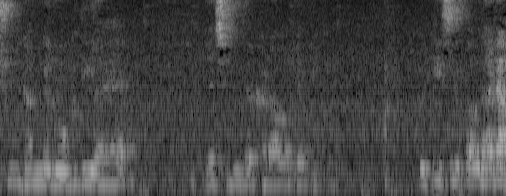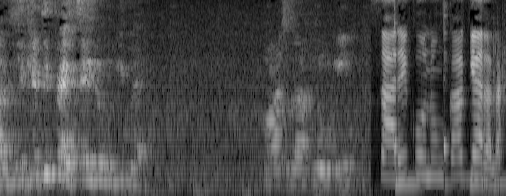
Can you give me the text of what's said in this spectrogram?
शूट हमने रोक दिया है। यश भी खड़ा हो गया देखो। क्योंकि इसने पंगा डाल दिया कहती पैसे दूँगी मैं। पाँच लाख लूँगी। सारे कोनों का ग्यारह लाख।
